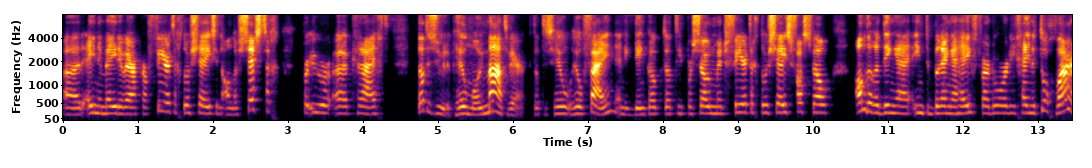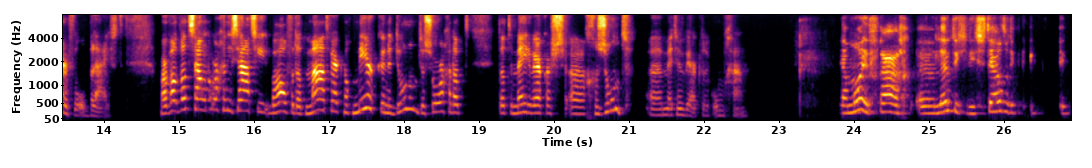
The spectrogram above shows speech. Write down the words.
de ene medewerker 40 dossiers en de ander 60 per uur uh, krijgt. Dat is natuurlijk heel mooi maatwerk. Dat is heel, heel fijn. En ik denk ook dat die persoon met 40 dossiers vast wel andere dingen in te brengen heeft, waardoor diegene toch waardevol blijft. Maar wat, wat zou een organisatie, behalve dat maatwerk, nog meer kunnen doen om te zorgen dat, dat de medewerkers uh, gezond met hun werkdruk omgaan? Ja, mooie vraag. leuk dat je die stelt. Want ik ik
